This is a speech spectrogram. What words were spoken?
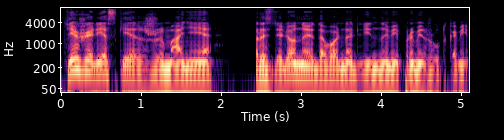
те же резкие сжимания, разделенные довольно длинными промежутками.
